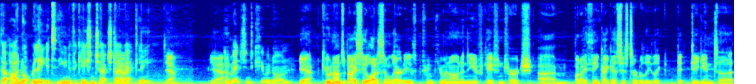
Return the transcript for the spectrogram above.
that are not related to the Unification Church directly. Yeah. yeah. Yeah, you mentioned QAnon. Yeah, QAnon's. I see a lot of similarities between QAnon and the Unification Church, um, but I think I guess just to really like d- dig into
